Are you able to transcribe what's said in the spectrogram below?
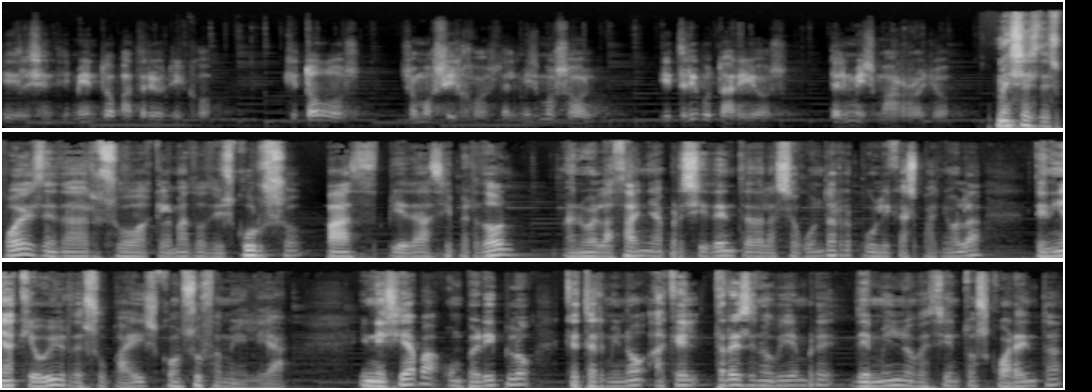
y del sentimiento patriótico, que todos somos hijos del mismo sol y tributarios del mismo arroyo. Meses después de dar su aclamado discurso, Paz, Piedad y Perdón, Manuel Azaña, presidente de la Segunda República Española, tenía que huir de su país con su familia iniciaba un periplo que terminó aquel 3 de noviembre de 1940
